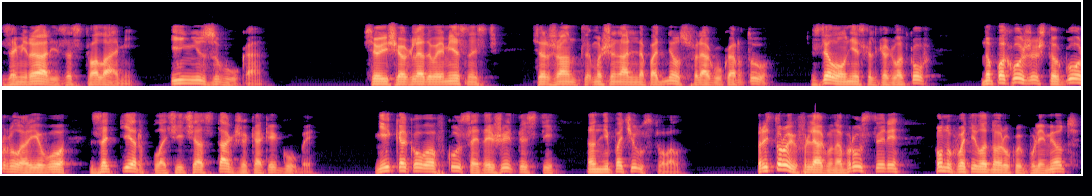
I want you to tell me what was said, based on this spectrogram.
замирали за стволами. И ни звука. Все еще оглядывая местность, сержант машинально поднес флягу к рту, сделал несколько глотков, но похоже, что горло его затерпло сейчас так же, как и губы. Никакого вкуса этой жидкости он не почувствовал. Пристроив флягу на бруствере, он ухватил одной рукой пулемет,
